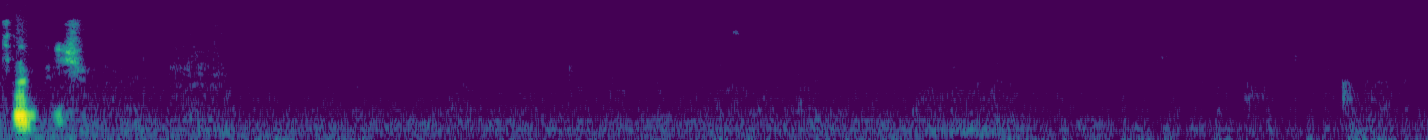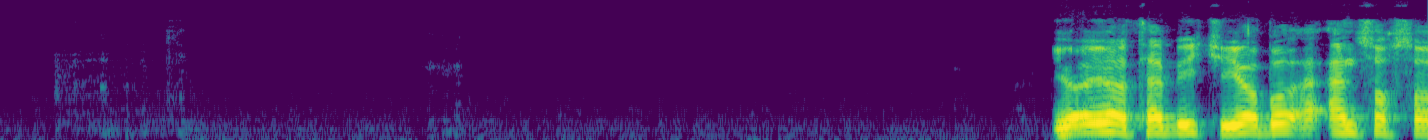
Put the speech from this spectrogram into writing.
Ki. Yo, yo, təbii ki. Yo, bu ən çox so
